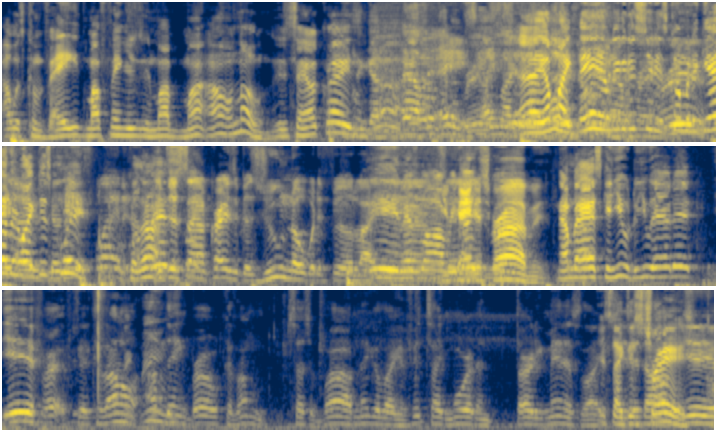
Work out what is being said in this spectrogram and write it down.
I was conveyed. My fingers in my mind. I don't know. It sound crazy. Got Hey, Hey, I'm like, damn, nigga, this shit is coming together like this quick. Explain it. Cause It just sound crazy because you know what it feel like. Yeah, that's why I You relate can't describe it. I'm asking you, do you have that? Yeah, because I don't. I think, bro, because I'm such a vibe, nigga. Like, if it take more than thirty minutes, like It's like shit, just trash. Yeah, I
